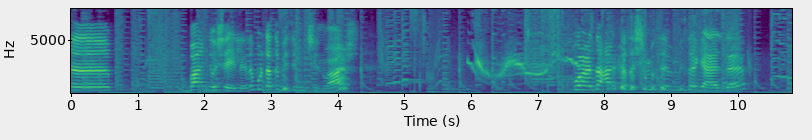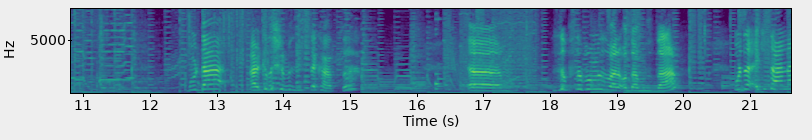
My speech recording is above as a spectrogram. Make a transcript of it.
e, banyo şeyleri. Burada da bizim için var. Bu arada arkadaşımız evimize geldi. Burada arkadaşımız istek attı. Ee, zıp zıpımız var odamızda. Burada iki tane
